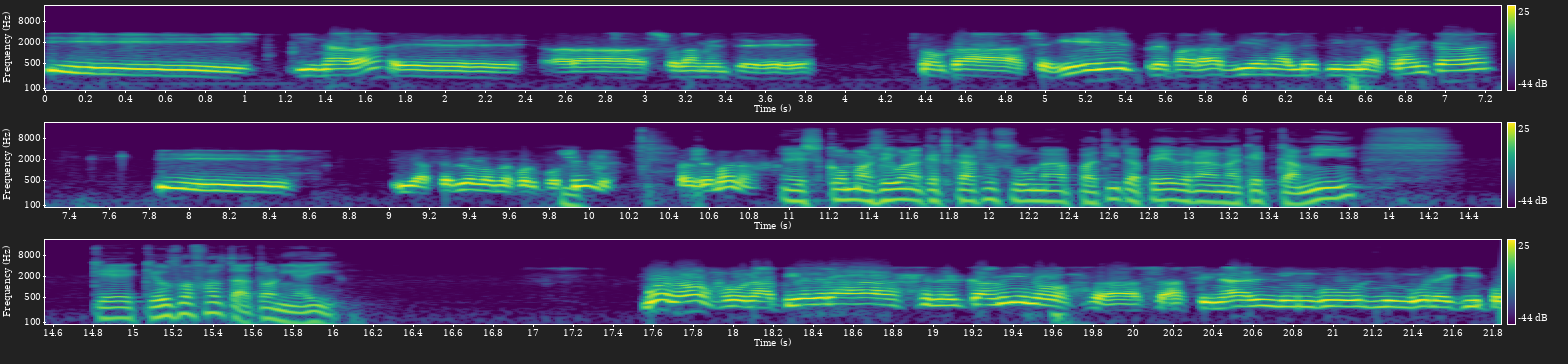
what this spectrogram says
y, y nada, eh, ahora solamente toca seguir, preparar bien Atleti Vilafranca i, i hacerlo lo mejor possible esta setmana. És, com es diu en aquests casos, una petita pedra en aquest camí. Què, què us va faltar, Toni, ahir? Bueno, una piedra en el camino. Al final ningún, ningún equipo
